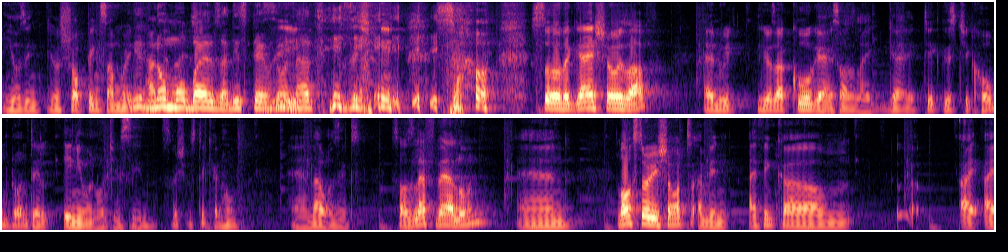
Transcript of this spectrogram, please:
He was, in, he was shopping somewhere. and he had no mobiles at this time, no nothing. Z. so, so the guy shows up And we, he was a cool guy, so I was like, guy, take this chick home. Don't tell anyone what you've seen. So she was taken home, and that was it. So I was left there alone. And long story short, I mean, I think um, I, I,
